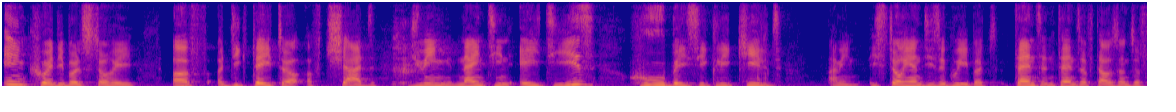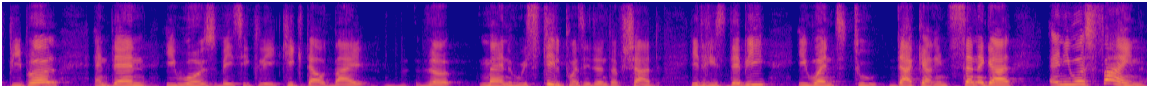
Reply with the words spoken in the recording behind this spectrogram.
incredible story of a dictator of Chad during 1980s who basically killed, I mean, historians disagree, but tens and tens of thousands of people. And then he was basically kicked out by the man who is still president of Chad, Idriss Deby. He went to Dakar in Senegal, and he was fine.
